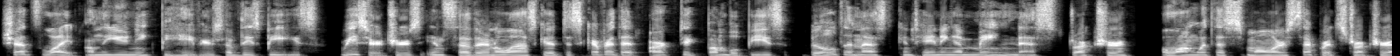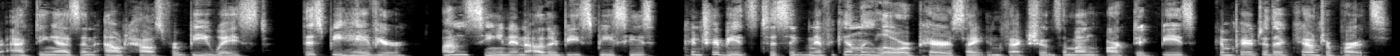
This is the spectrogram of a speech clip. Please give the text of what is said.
sheds light on the unique behaviors of these bees. Researchers in southern Alaska discovered that Arctic bumblebees build a nest containing a main nest structure along with a smaller separate structure acting as an outhouse for bee waste. This behavior, unseen in other bee species, contributes to significantly lower parasite infections among Arctic bees compared to their counterparts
